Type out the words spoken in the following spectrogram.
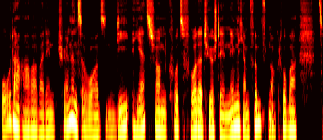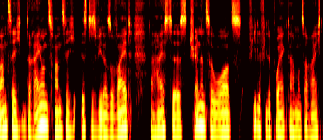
oder aber bei den Trends Awards, die jetzt schon kurz vor der Tür stehen, nämlich am 5. Oktober 2023 ist es wieder soweit. Da heißt es Trends Awards, viele, viele Projekte haben uns erreicht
